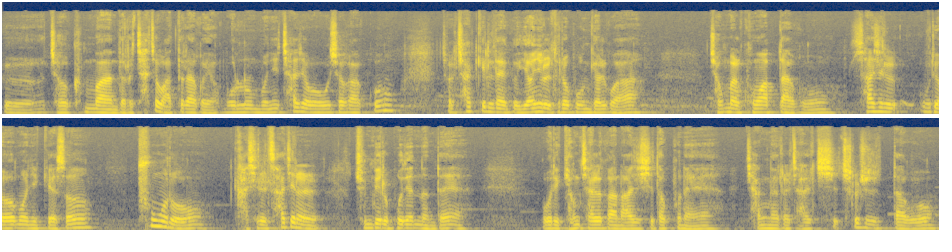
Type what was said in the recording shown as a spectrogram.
그 저 근무하는 데로 찾아왔더라고요. 모르는 분이 찾아오셔갖고 저를 찾길래 그 연유를 들어본 결과 정말 고맙다고 사실 우리 어머니께서 풍으로 가실 사진을 준비를 못했는데 우리 경찰관 아저씨 덕분에 장례를 잘 치- 치러주셨다고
